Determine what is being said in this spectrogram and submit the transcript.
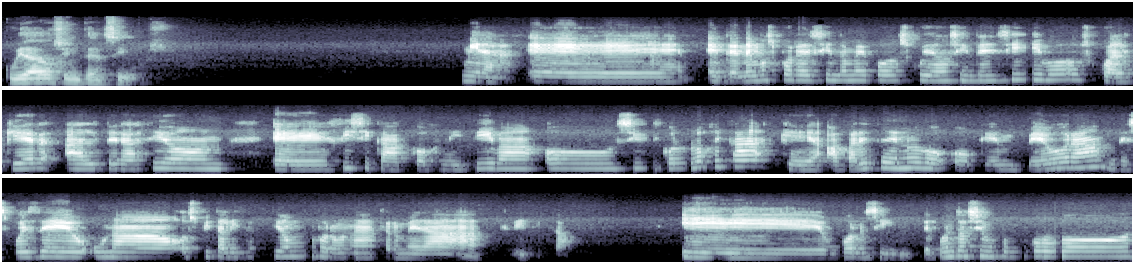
post-cuidados intensivos? Mira, eh, entendemos por el síndrome post-cuidados intensivos cualquier alteración eh, física, cognitiva o psicológica que aparece de nuevo o que empeora después de una hospitalización por una enfermedad crítica. Y bueno, sí, te cuento así un poco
